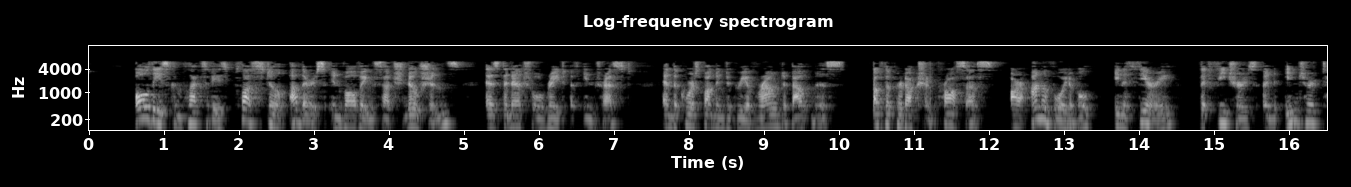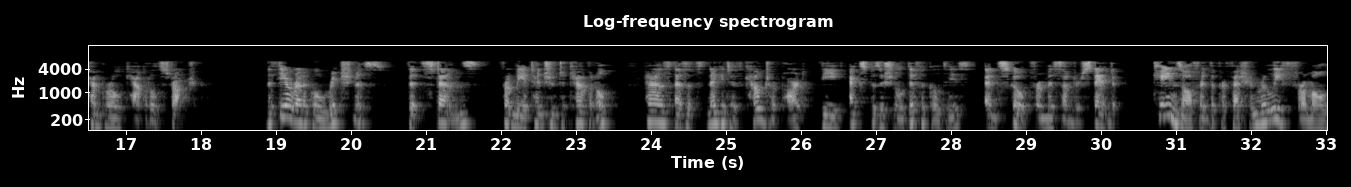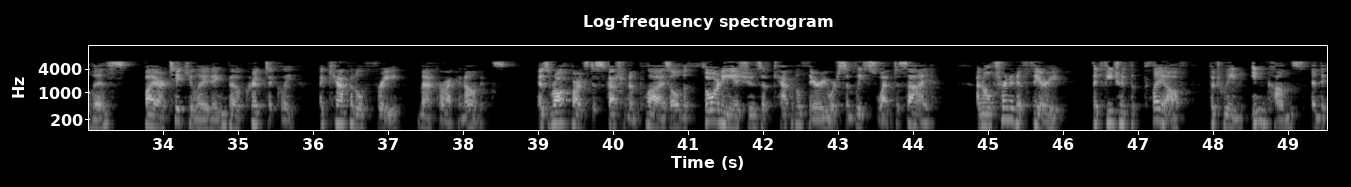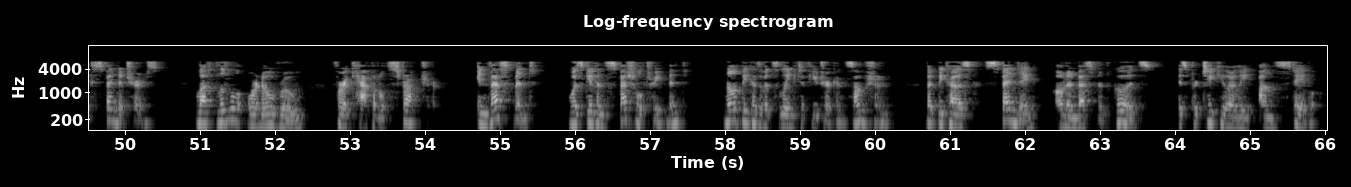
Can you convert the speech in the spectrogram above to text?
All these complexities, plus still others involving such notions as the natural rate of interest and the corresponding degree of roundaboutness of the production process, are unavoidable in a theory that features an intertemporal capital structure. The theoretical richness that stems from the attention to capital has as its negative counterpart the expositional difficulties and scope for misunderstanding. Keynes offered the profession relief from all this by articulating, though cryptically, a capital-free macroeconomics. As Rothbard's discussion implies, all the thorny issues of capital theory were simply swept aside. An alternative theory that featured the playoff between incomes and expenditures left little or no room for a capital structure. Investment was given special treatment, not because of its link to future consumption, but because spending on investment goods is particularly unstable.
